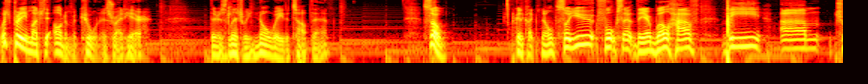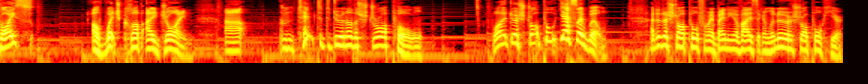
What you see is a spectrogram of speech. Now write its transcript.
which pretty much the ultimate coolness right here. There's literally no way to top that. So, I'm gonna click no. So you folks out there will have the um, choice of which club I join. Uh, I'm tempted to do another straw poll. Will I do a straw poll? Yes, I will. I did a straw poll for my Binding of Isaac. I'm going to do a straw poll here.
